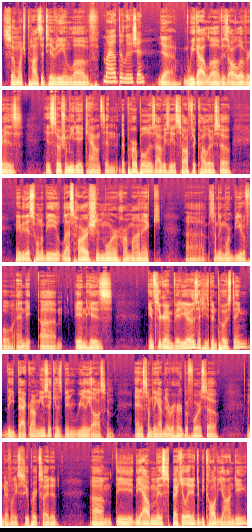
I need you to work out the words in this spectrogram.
so much positivity and love. Mild delusion. Yeah, we got love is all over his his social media accounts, and the purple is obviously a softer color. So maybe this one will be less harsh and more harmonic uh, something more beautiful. And um, in his Instagram videos that he's been posting, the background music has been really awesome, and it's something I've never heard before. So I'm definitely super excited. Um, the the album is speculated to be called Yandhi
